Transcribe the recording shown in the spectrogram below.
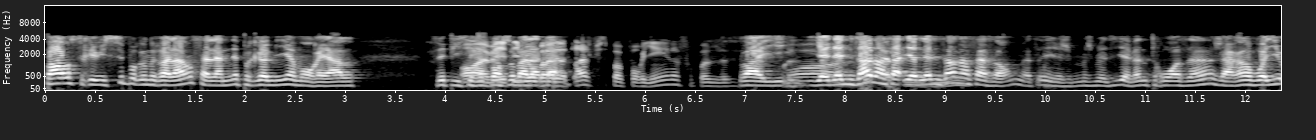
passes réussies pour une relance, ça l'amenait premier à Montréal. Sais, puis il s'est Ouais, fait passer puis c'est pas pour rien, là. Faut pas le. Ouais, il, il y a de la misère dans sa, il y a de la misère dans sa zone. Mais tu sais, je, je me dis, il y a 23 ans, j'ai renvoyé,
